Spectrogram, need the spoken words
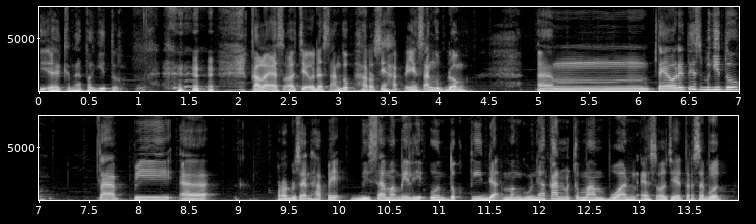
Ya, kenapa gitu? Kalau SOC udah sanggup, harusnya HP-nya sanggup dong. Um, teoritis begitu, tapi uh, produsen HP bisa memilih untuk tidak menggunakan kemampuan SOC tersebut.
